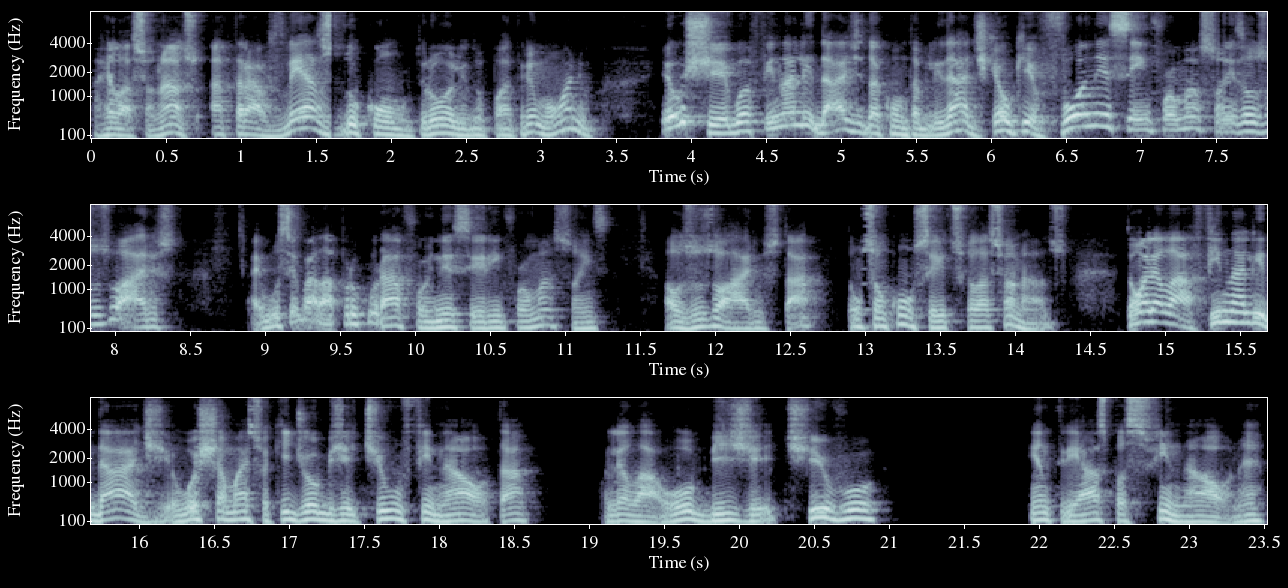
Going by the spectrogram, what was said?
relacionados através do controle do patrimônio. Eu chego à finalidade da contabilidade, que é o que? Fornecer informações aos usuários. Aí você vai lá procurar fornecer informações aos usuários, tá? Então são conceitos relacionados. Então olha lá, finalidade, eu vou chamar isso aqui de objetivo final, tá? Olha lá, objetivo entre aspas, final, né?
